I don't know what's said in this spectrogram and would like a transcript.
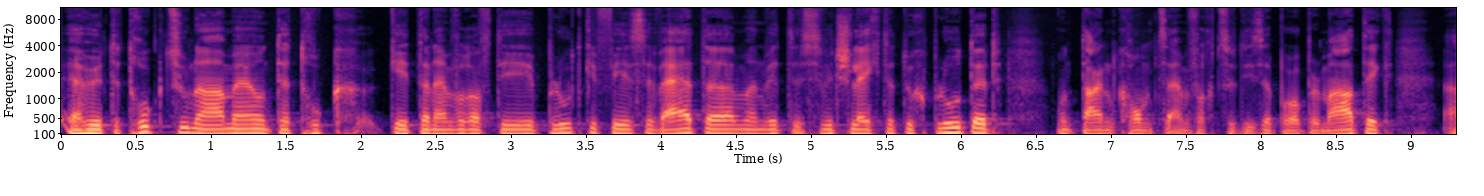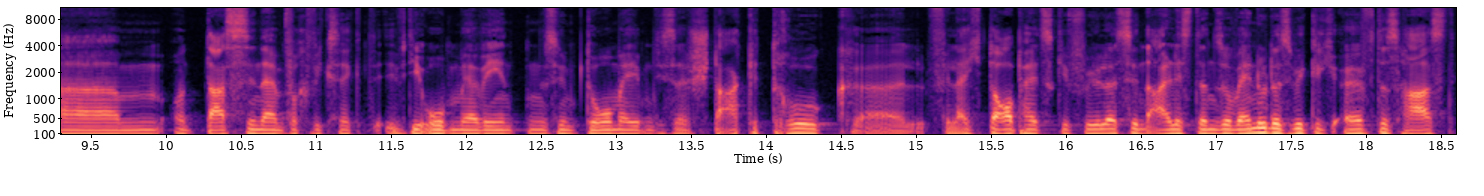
erhöhte Druckzunahme und der Druck geht dann einfach auf die Blutgefäße weiter, man wird, es wird schlechter durchblutet und dann kommt es einfach zu dieser Problematik. Ähm, und das sind einfach, wie gesagt, die oben erwähnten Symptome, eben dieser starke Druck, äh, vielleicht Taubheitsgefühl, das sind alles dann so, wenn du das wirklich öfters hast,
